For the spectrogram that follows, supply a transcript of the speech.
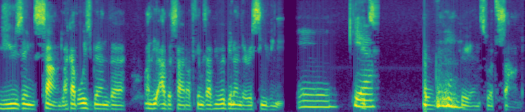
using sound. Like I've always been on the on the other side of things. I've never been on the receiving Mm. Yeah. ex- experience with sound.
